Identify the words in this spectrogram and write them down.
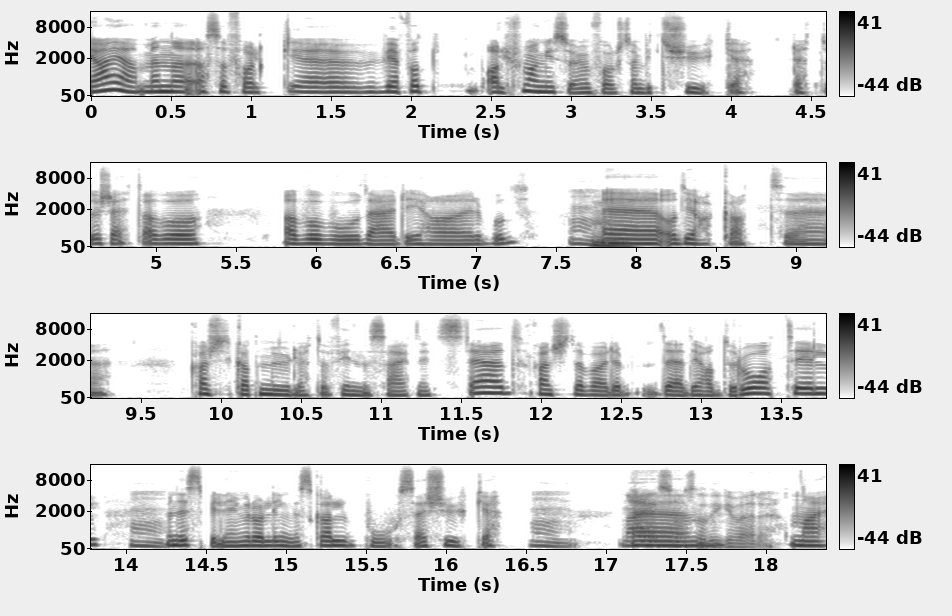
Ja ja, men eh, altså folk Vi har fått altfor mange historier om folk som har blitt sjuke, rett og slett, av å, av å bo der de har bodd. Mm. Eh, og de har ikke hatt eh, Kanskje ikke hatt mulighet til å finne seg et nytt sted, kanskje det var det, de hadde råd til, Mm. men det spiller ingen rolle, ingen skal bo seg sjuke. Mm. Nei, sånn skal det ikke være. Nei,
